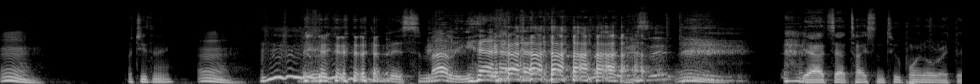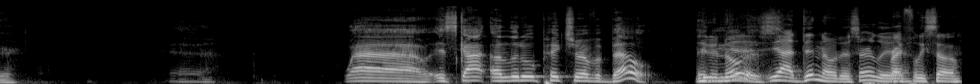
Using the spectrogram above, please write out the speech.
Mm. What you think? Mm. A bit smelly. Yeah, it's that Tyson 2.0 right there. Wow. It's got a little picture of a belt. You didn't yeah, notice? Yeah, I did notice earlier. Rightfully so.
